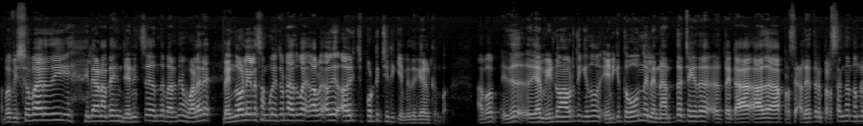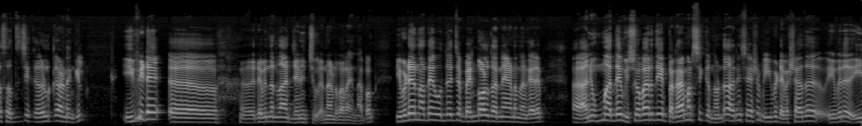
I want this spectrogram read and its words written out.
അപ്പോൾ വിശ്വഭാരതിയിലാണ് അദ്ദേഹം ജനിച്ചതെന്ന് പറഞ്ഞാൽ വളരെ ബംഗാളികളെ സംബന്ധിച്ചുകൊണ്ട് അത് അവ- അവ- അവർ പൊട്ടിച്ചിരിക്കും ഇത് കേൾക്കുമ്പോൾ. അപ്പം ഇത് ഞാൻ വീണ്ടും ആവർത്തിക്കുന്നു. എനിക്ക് തോന്നുന്നില്ല നദ്ദ ചെയ്ത തെറ്റ് ആ പ്രസ അദ്ദേഹത്തിന്റെ പ്രസംഗം നമ്മൾ ശ്രദ്ധിച്ച് കേൾക്കുകയാണെങ്കിൽ ഇവിടെ രവീന്ദ്രനാഥ് ജനിച്ചു എന്നാണ് പറയുന്നത്. അപ്പം ഇവിടെ നിന്ന് അദ്ദേഹം ഉദ്ദേശിച്ച ബംഗാൾ തന്നെയാണെന്ന കാര്യം. അതിന് മുമ്പ് അദ്ദേഹം വിശ്വഭാരതിയെ പരാമർശിക്കുന്നുണ്ട്. അതിനുശേഷം ഇവിടെ. പക്ഷേ അത് ഇവർ ഈ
